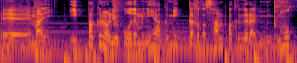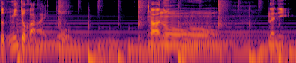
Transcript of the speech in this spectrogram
えーまあ1泊の旅行でも2泊3日とか3泊ぐらいもっと見とかないとあのー何？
